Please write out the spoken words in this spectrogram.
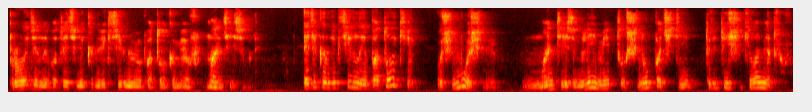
пройдены вот этими конвективными потоками в мантии Земли. Эти конвективные потоки очень мощные. Мантия Земли имеет толщину почти 3000 километров.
